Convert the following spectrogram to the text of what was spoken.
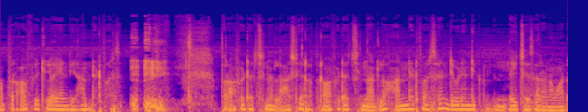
ఆ ప్రాఫిట్లో ఏంటి హండ్రెడ్ పర్సెంట్ ప్రాఫిట్ వచ్చిన లాస్ట్ ఇయర్ ప్రాఫిట్ వచ్చిన దాంట్లో హండ్రెడ్ పర్సెంట్ డివిడెండ్ ఇచ్చేసారనమాట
